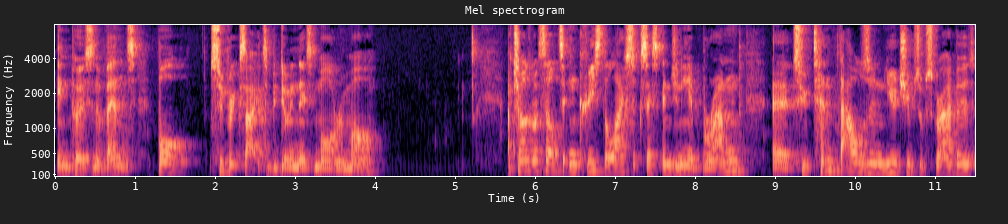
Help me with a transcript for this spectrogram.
in-person events. But super excited to be doing this more and more. I challenged myself to increase the Life Success Engineer brand uh, to 10,000 YouTube subscribers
